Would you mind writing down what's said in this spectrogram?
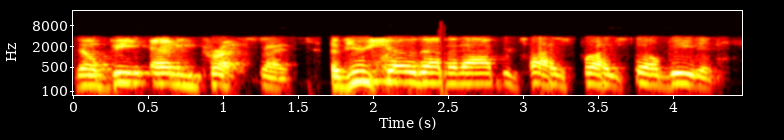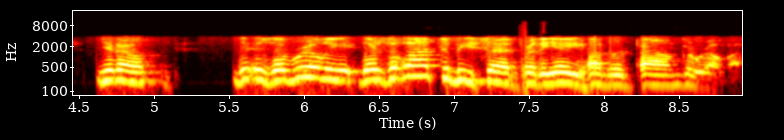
they'll beat any price. Right. If you show them an advertised price, they'll beat it. You know, there's a really there's a lot to be said for the 800 pound gorilla.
